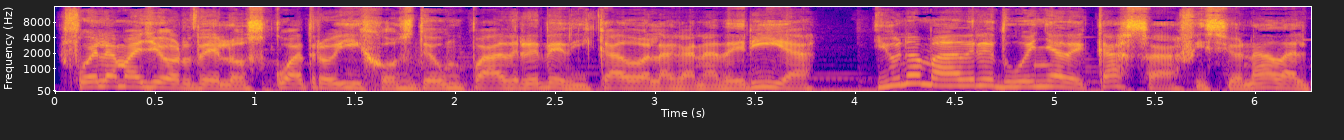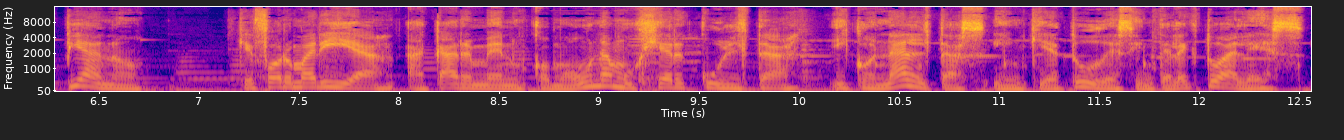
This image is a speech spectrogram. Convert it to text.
Fue la mayor de los cuatro hijos de un padre dedicado a la ganadería y una madre dueña de casa aficionada al piano, que formaría a Carmen como una mujer culta y con altas inquietudes intelectuales.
